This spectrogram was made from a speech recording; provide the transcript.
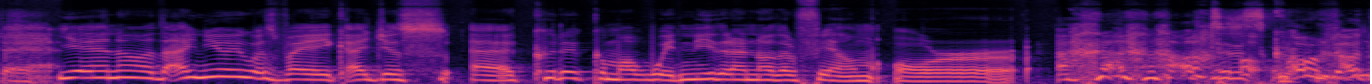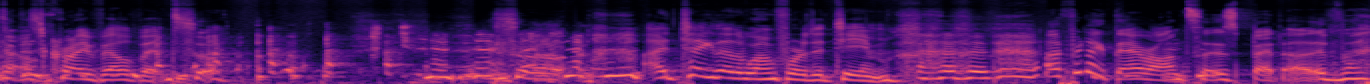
there. Yeah, no, I knew it was vague. I just uh, couldn't come up with neither another film or how to describe, how to describe Velvet. So, so I take that one for the team. I feel like their answer is better, if I'm,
